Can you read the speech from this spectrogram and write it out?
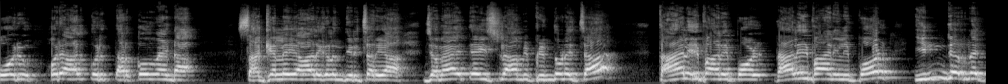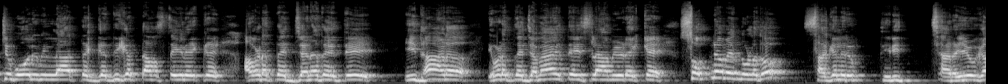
ഒരു ഒരാൾക്കൊരു തർക്കവും വേണ്ട. സകല ആളുകളും തിരിച്ചറിയാ. ജമാഅത്തെ ഇസ്ലാമി പിന്തുണച്ച താലിബാൻ ഇപ്പോൾ താലിബാനിൽ ഇപ്പോൾ ഇന്റർനെറ്റ് പോലും ഇല്ലാത്ത അവസ്ഥയിലേക്ക് അവിടുത്തെ ജനത എത്തി. ഇതാണ് ഇവിടുത്തെ ജമാഅത്തെ ഇസ്ലാമിയുടെ ഒക്കെ സ്വപ്നം എന്നുള്ളതും സകലരും തിരിച്ചറിയുക.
